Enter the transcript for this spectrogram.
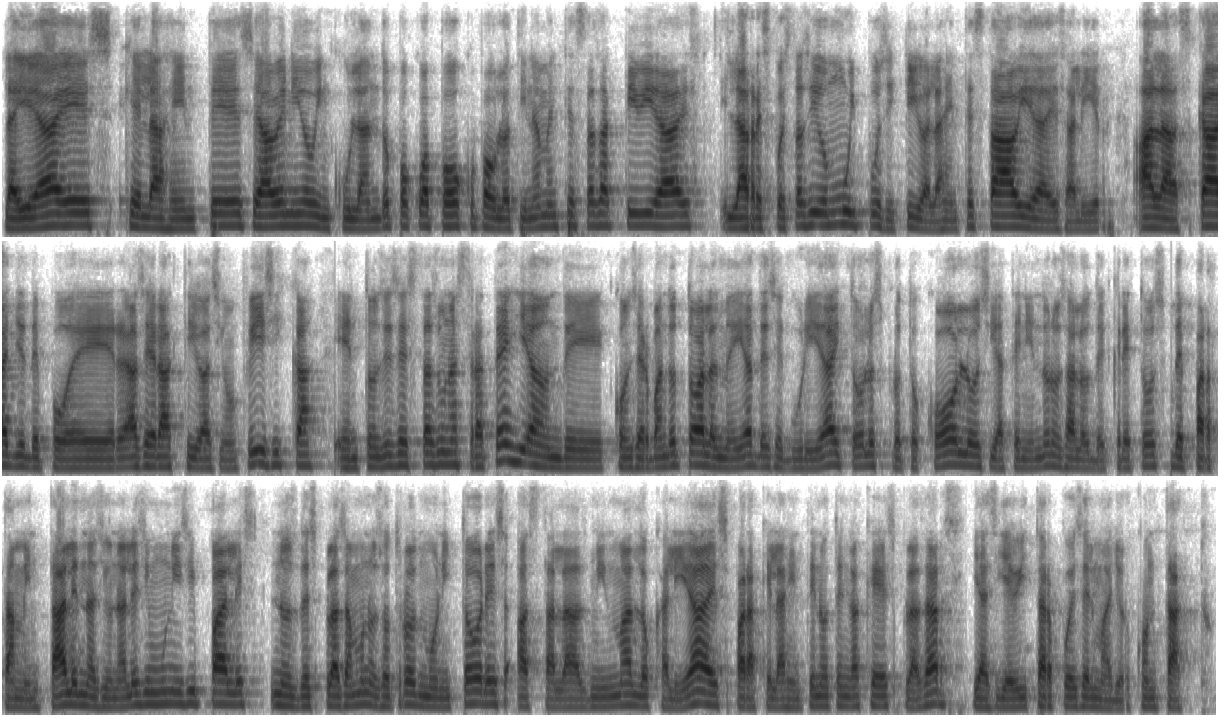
La idea es que la gente se ha venido vinculando poco a poco, paulatinamente, estas actividades. La respuesta ha sido muy positiva. La gente está ávida de salir a las calles, de poder hacer activación física. Entonces, esta es una estrategia donde, conservando todas las medidas de seguridad y todos los protocolos y ateniéndonos a los decretos departamentales, nacionales y municipales, nos desplazamos nosotros, monitores, hasta las mismas localidades para que la gente no tenga que desplazarse y así evitar pues el mayor contacto.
